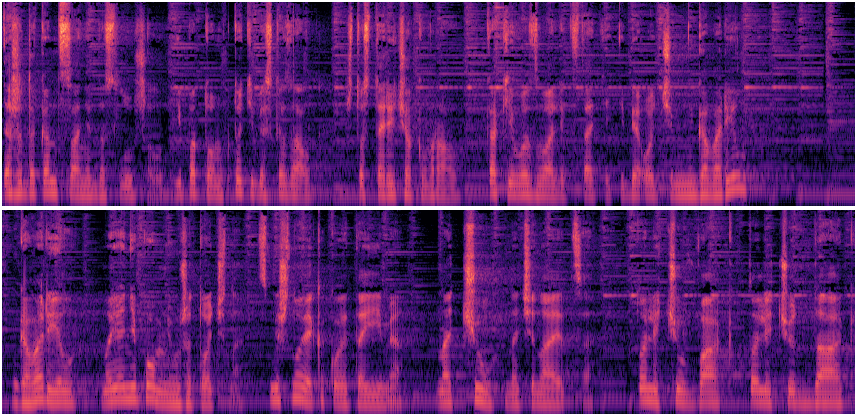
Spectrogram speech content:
Даже до конца не дослушал. И потом, кто тебе сказал, что старичок врал? Как его звали, кстати, тебе отчим не говорил? Говорил, но я не помню уже точно. Смешное какое-то имя. На Чу начинается. То ли чувак, то ли чудак.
